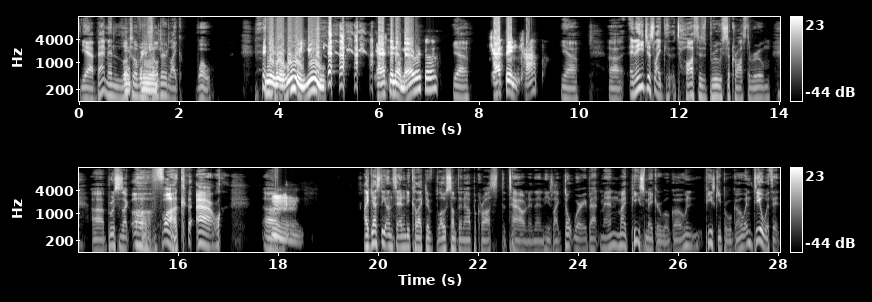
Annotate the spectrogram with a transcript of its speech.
yeah, Batman looks over his Mhm. shoulder like, whoa. Nigga, who are you? Captain America? Yeah, Captain Cop? yeah. Uh, and then he just like tosses Bruce across the room. Uh, Bruce is like, "Oh fuck, ow." Uh, Hmm. I guess the Unsanity Collective blows something up across the town, and then he's like, "Don't worry, Batman. My Peacemaker will go, and Peacekeeper will go and deal with it."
